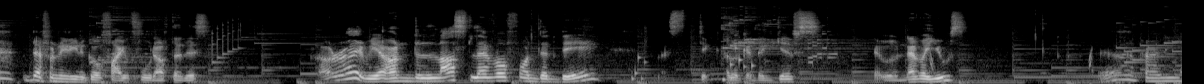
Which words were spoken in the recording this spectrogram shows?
Definitely need to go find food after this. Alright, we are on the last level for the day. Let's take a look at the gifts that we'll never use. Yeah, apparently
